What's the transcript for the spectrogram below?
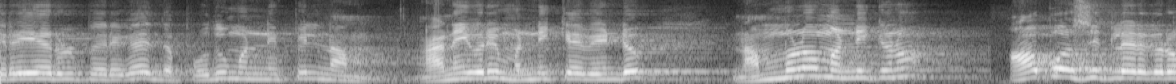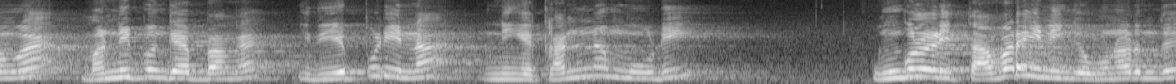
இறையருள் பெறுக. இந்த பொது மன்னிப்பில் நாம் அனைவரையும் மன்னிக்க வேண்டும். நம்மளும் மன்னிக்கணும். ஆப்போசிட்டில் இருக்கிறவங்க மன்னிப்பும் கேட்பாங்க. இது எப்படின்னா நீங்கள் கண்ணை மூடி உங்களுடைய தவறை நீங்கள் உணர்ந்து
